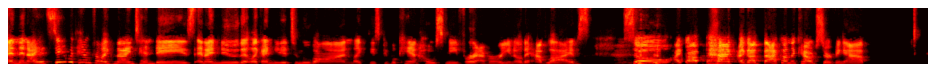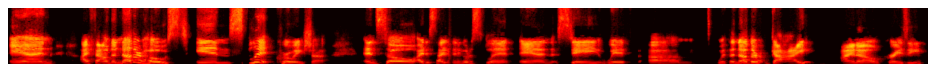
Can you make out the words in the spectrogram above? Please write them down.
and then I had stayed with him for like nine, ten days. And I knew that like I needed to move on. Like these people can't host me forever. You know, they have lives. So I got back, I got back on the couch surfing app and I found another host in Split, Croatia. And so I decided to go to Split and stay with um, with another guy. I know, crazy.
